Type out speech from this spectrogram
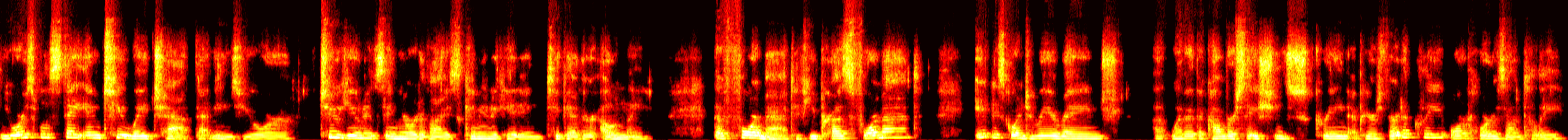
yours will stay in two-way chat. That means your two units in your device communicating together only. The format, if you press format, it is going to rearrange uh, whether the conversation screen appears vertically or horizontally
